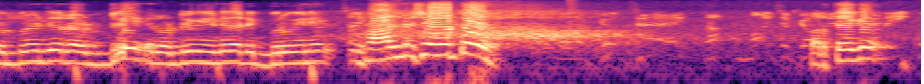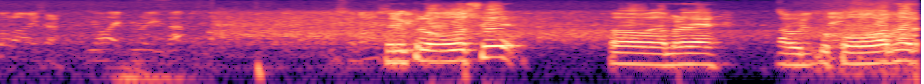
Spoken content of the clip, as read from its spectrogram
to റോഡ്രി റോഡ്രി വീണ്ടും ഡിബ്രൂയിന്. ഹാളിന്റെ ഷോട്ടോ പുറത്തേക്ക്. ഒരു ക്രോസ് ഓ നമ്മളെ കോർണർ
